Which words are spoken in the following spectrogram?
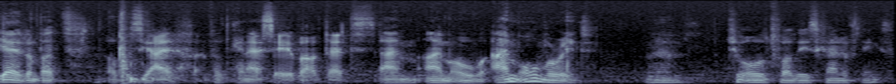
yeah, but obviously, I, what can I say about that? I'm, I'm over, I'm over it. Uh, too old for these kind of things.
